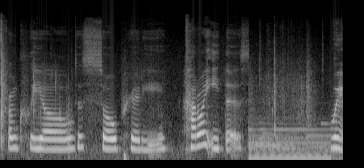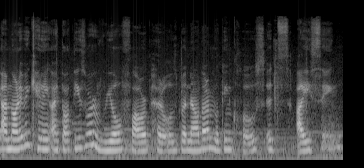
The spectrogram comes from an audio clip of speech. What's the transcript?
from Clio. This is so pretty. How do I eat this? Wait, I'm not even kidding. I thought these were real flower petals, but now that I'm looking close, it's icing.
